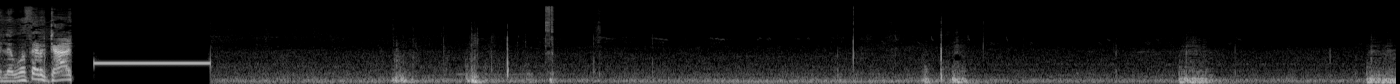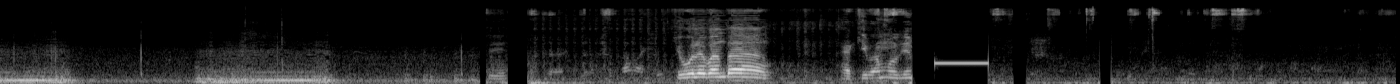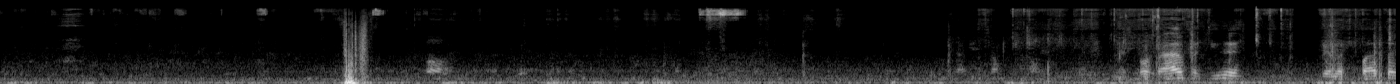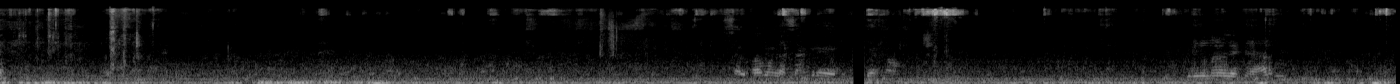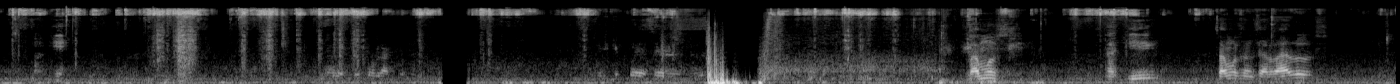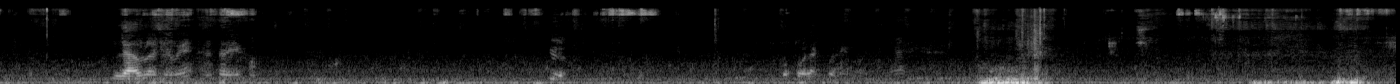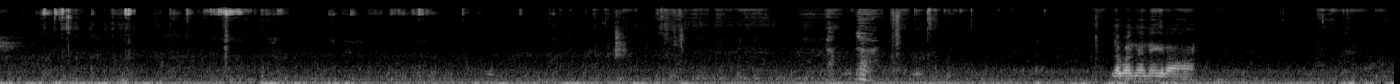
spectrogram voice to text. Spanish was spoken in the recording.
Me le voy a acercar. ¿Qué huele banda? Aquí vamos bien. Destrozados aquí de, de las patas. Salvamos la sangre del infierno. ¿Qué número de arma? ¿Para qué? No, equipo blanco. ¿Qué puede ser? Vamos aquí, estamos encerrados. ¿Le hablo a ese? ¿A este viejo? Tocó la colega. La banda negra.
